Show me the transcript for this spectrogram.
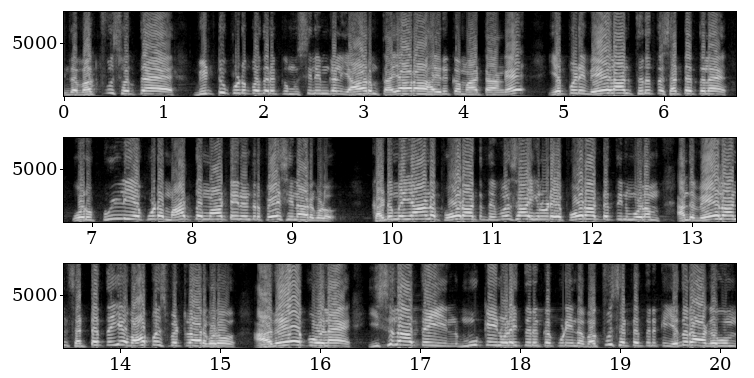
இந்த வக்ஃபு சொத்தை விட்டு கொடுப்பதற்கு முஸ்லிம்கள் யாரும் தயாராக இருக்க மாட்டாங்க. எப்படி வேளாண் திருத்த சட்டத்துல ஒரு புள்ளிய கூட மாற்ற மாட்டேன் என்று பேசினார்களோ? கடுமையான போராட்டத்தை விவசாயிகளுடைய போராட்டத்தின் மூலம் அந்த வேளாண் சட்டத்தையே வாபஸ் பெற்றார்களோ அதே போல இஸ்லாத்தை மூக்கை நுழைத்திருக்கக்கூடிய இந்த வக்ஃபு சட்டத்திற்கு எதிராகவும்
